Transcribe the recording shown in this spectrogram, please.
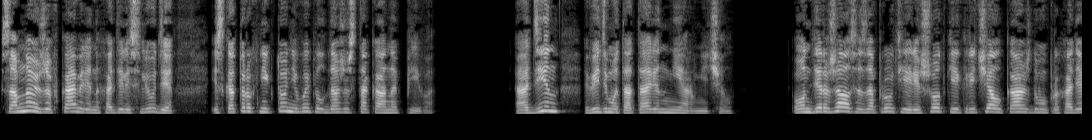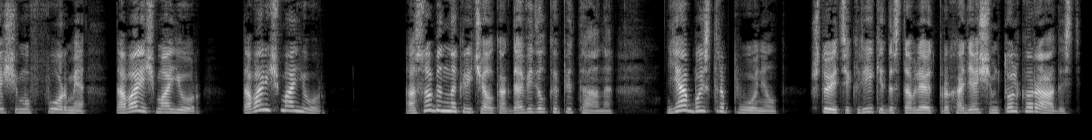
Со мной уже в камере находились люди, из которых никто не выпил даже стакана пива. Один, видимо, татарин нервничал. Он держался за прутья решетки и кричал каждому проходящему в форме «Товарищ майор! Товарищ майор!» Особенно кричал, когда видел капитана. Я быстро понял, что эти крики доставляют проходящим только радость,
